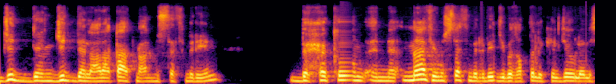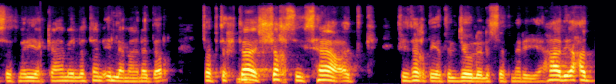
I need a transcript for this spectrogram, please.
جدا جدا العلاقات مع المستثمرين بحكم إن ما في مستثمر بيجي بيغطي لك الجولة الاستثمارية كاملة إلا ما ندر فبتحتاج شخص يساعدك في تغطية الجولة الاستثمارية. هذه أحد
